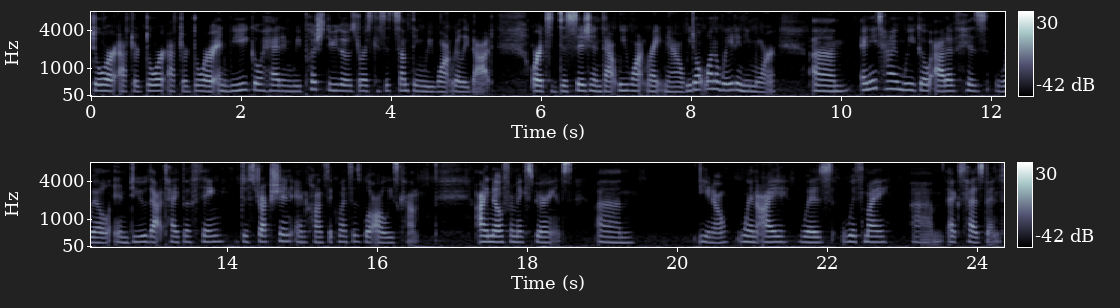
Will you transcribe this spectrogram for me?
door after door after door, and we go ahead and we push through those doors because it's something we want really bad, or it's a decision that we want right now. We don't want to wait anymore. Um, anytime we go out of His will and do that type of thing, destruction and consequences will always come. I know from experience. Um, you know, when I was with my um, ex husband,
